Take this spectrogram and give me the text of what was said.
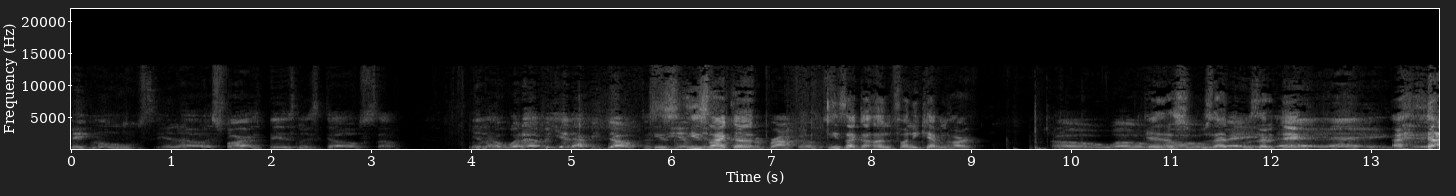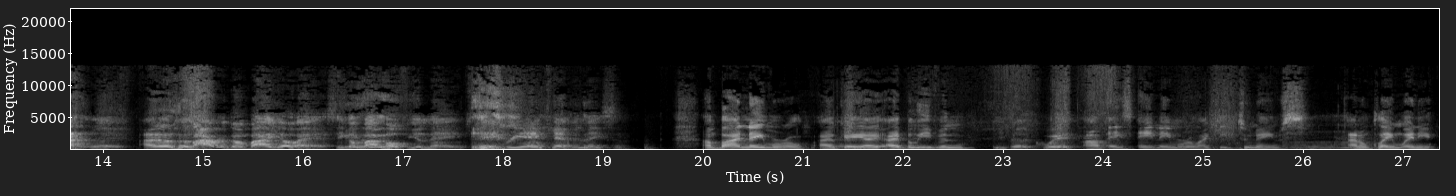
big moves, you know, as far as business goes. So, you know, whatever. Yeah, that'd be dope to He's- see him. he's like a- Broncos. He's like an unfunny Kevin Hart. Oh, whoa. Yeah, that's- whoa, was that- hey, was that a dig? Hey, hey. yeah. I don't know. Byron gonna buy your ass. He gonna buy both of your names, Avery and Kevin Mason. I'm buying Nameral. I okay, I, I believe in You better quit. um Ace A Nameral. I keep two names. I don't claim any.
